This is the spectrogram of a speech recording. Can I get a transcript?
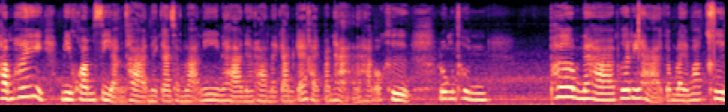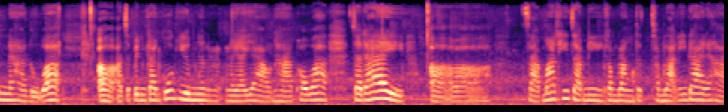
ทำให้มีความเสี่ยงค่ะในการชำระหนี้นะคะ แนวทางในการแก้ไขปัญหานะคะ ก็คือลงทุน เพิ่มนะคะ เพื่อที่หากำไรมากขึ้นนะคะ หรือว่าอาจจะเป็นการกู้ยืมเงินระยะยาวนะคะ เพราะว่าจะได้สามารถที่จะมีกำลังจะชำระนี้ได้นะคะ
